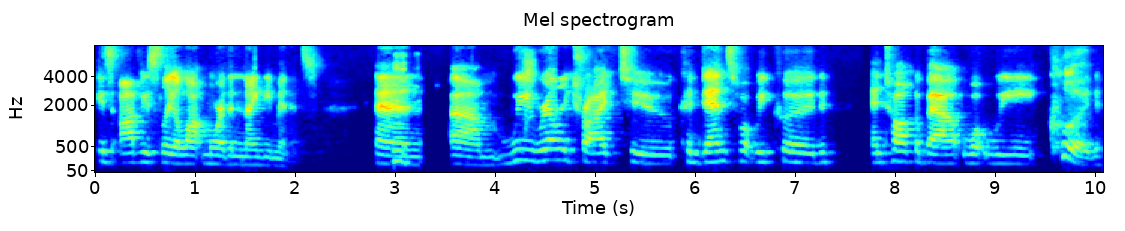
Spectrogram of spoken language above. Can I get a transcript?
is obviously a lot more than 90 minutes. And um, we really tried to condense what we could and talk about what we could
